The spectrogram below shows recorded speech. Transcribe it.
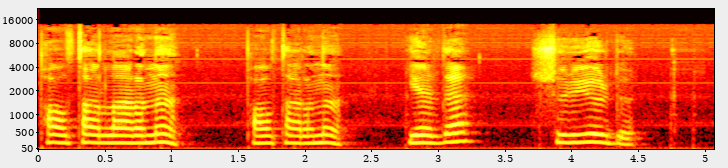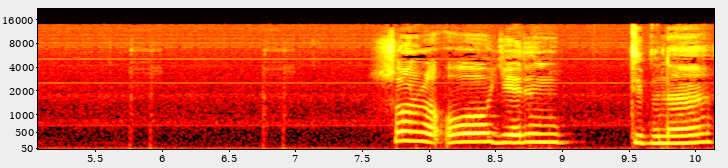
paltarlarını, paltarını yerdə sürüyürdü. Sonra o yerin dibinə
